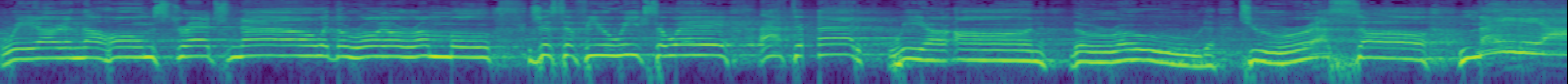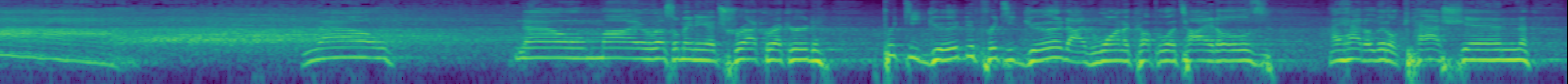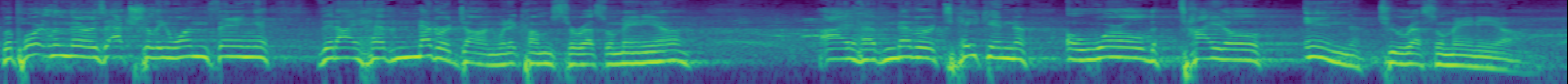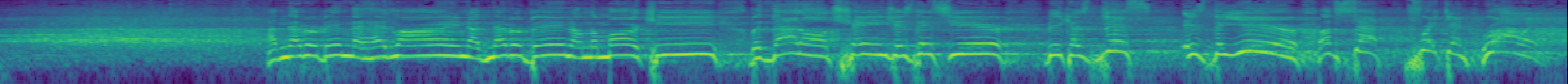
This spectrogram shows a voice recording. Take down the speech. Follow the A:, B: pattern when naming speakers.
A: We are in the home stretch now with the Royal Rumble just a few weeks away. After that, we are on the road to WrestleMania. Now, now my WrestleMania track record, pretty good, pretty good. I've won a couple of titles. I had a little cash in. But Portland, there is actually one thing that I have never done when it comes to WrestleMania. I have never taken a world title into WrestleMania. I've never been the headline. I've never been on the marquee. But that all changes this year because this is the year of Seth freaking Rollins.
